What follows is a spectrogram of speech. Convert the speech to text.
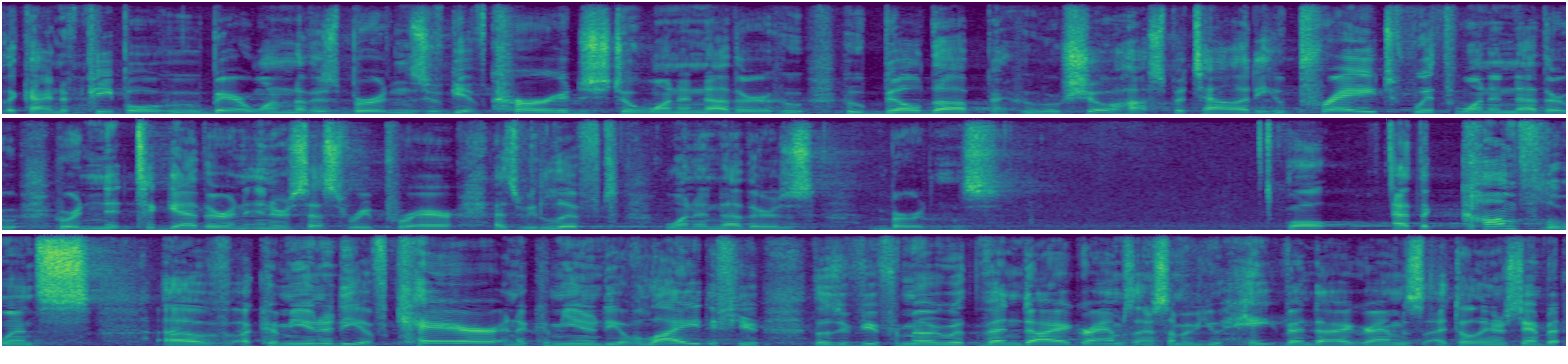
the kind of people who bear one another's burdens, who give courage to one another, who, who build up, who show hospitality, who pray with one another, who, are knit together in intercessory prayer as we lift one another's burdens. Well, at the confluence of a community of care and a community of light. If you, those of you familiar with Venn diagrams, I know some of you hate Venn diagrams, I totally understand, but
